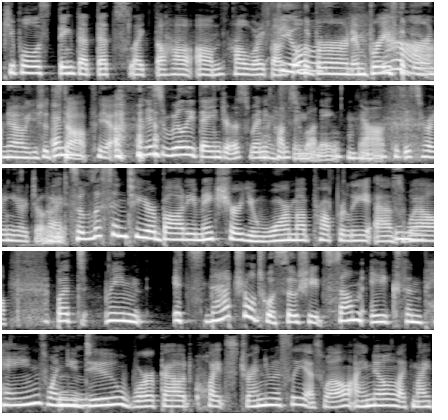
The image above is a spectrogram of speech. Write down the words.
people think that that's like the how um how workout Feel the burn, embrace the burn. No, you should And- stop. Yeah. and it's really dangerous when it I comes see. to running. Yeah, because it's hurting your joint. Right. So listen to your body. Make sure you warm up properly as well. But I mean, it's natural to associate some aches and pains when mm-hmm. you do work out quite strenuously as well. I know, like my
